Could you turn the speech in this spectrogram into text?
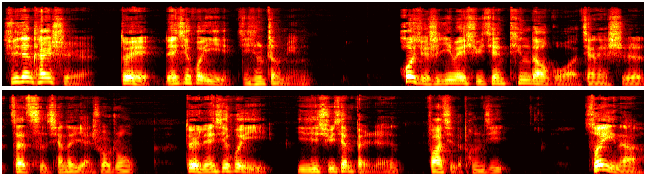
徐谦开始。对联席会议进行证明，或许是因为徐谦听到过蒋介石在此前的演说中对联席会议以及徐谦本人发起的抨击，所以呢，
